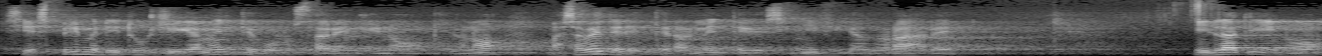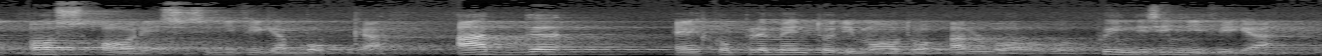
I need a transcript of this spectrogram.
si esprime liturgicamente con lo stare in ginocchio, no? Ma sapete letteralmente che significa adorare? In latino os oris significa bocca, ad è il complemento di moto al luogo, quindi significa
